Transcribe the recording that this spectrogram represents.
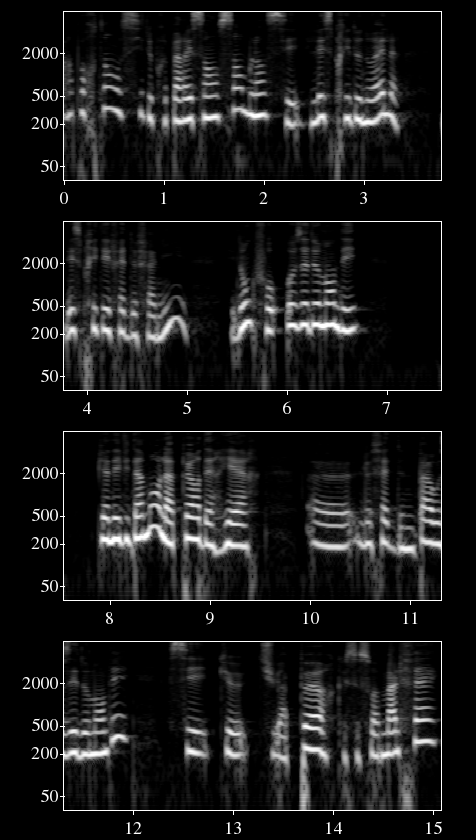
important aussi de préparer ça ensemble, hein. c'est l'esprit de Noël, l'esprit des fêtes de famille, et donc, faut oser demander. Bien évidemment, la peur derrière euh, le fait de ne pas oser demander, c'est que tu as peur que ce soit mal fait,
